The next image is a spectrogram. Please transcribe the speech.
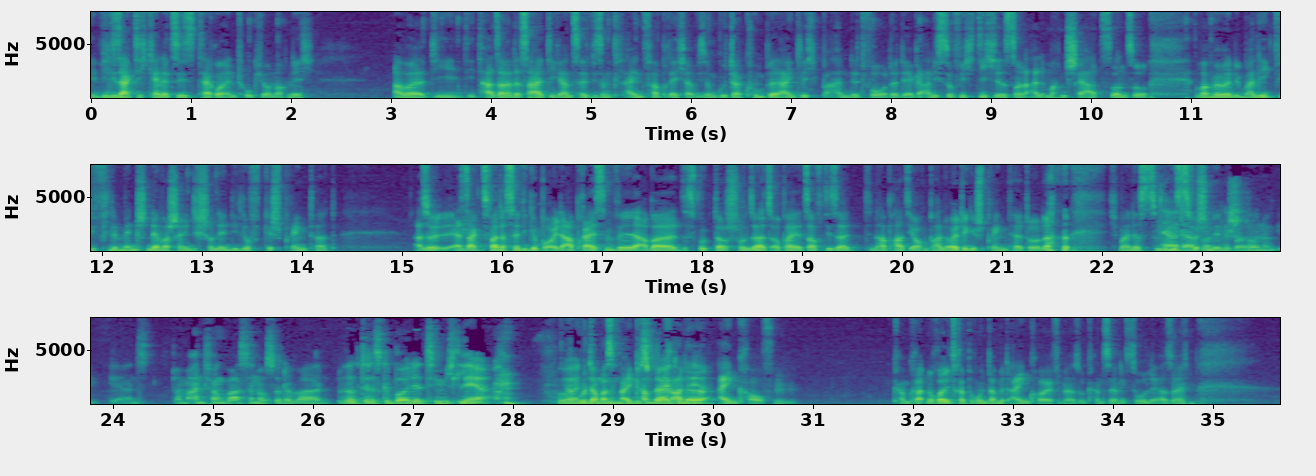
wie gesagt, ich kenne jetzt dieses Terror in Tokio noch nicht. Aber die, die Tatsache, dass er halt die ganze Zeit wie so ein Kleinverbrecher, wie so ein guter Kumpel eigentlich behandelt wurde, der gar nicht so wichtig ist und alle machen Scherze und so. Aber wenn man überlegt, wie viele Menschen der wahrscheinlich schon in die Luft gesprengt hat. Also er sagt zwar, dass er die Gebäude abreißen will, aber das wirkt doch schon so, als ob er jetzt auf dieser Dinnerparty auch ein paar Leute gesprengt hätte, oder? Ich meine, das ist zumindest ja, zwischen den beiden. Am Anfang war es dann noch so, da war, wirkte das Gebäude ziemlich leer. Ja gut, aber Spike kam da gerade einkaufen kam gerade eine Rolltreppe runter mit Einkäufen, also kann es ja nicht so leer sein.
